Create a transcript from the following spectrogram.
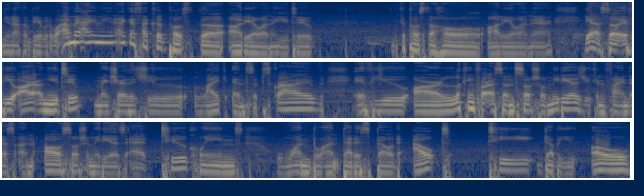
you're not gonna be able to. wa- I mean, I mean, I guess I could post the audio on the YouTube. We could post the whole audio on there. Yeah. So if you are on YouTube, make sure that you like and subscribe. If you are looking for us on social medias, you can find us on all social medias at Two Queens One Blunt. That is spelled out T W O,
